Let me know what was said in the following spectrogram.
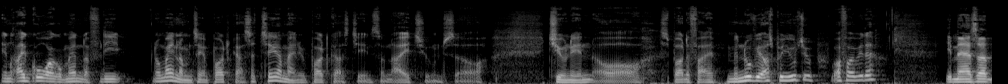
en række gode argumenter, fordi normalt, når man tænker podcast, så tænker man jo podcast som iTunes og TuneIn og Spotify. Men nu er vi også på YouTube. Hvorfor er vi det? Jamen altså,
